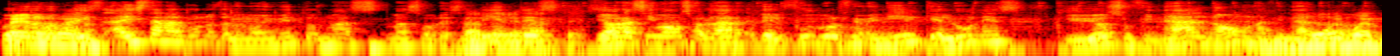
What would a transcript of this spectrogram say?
Pues Pero bueno, ahí, bueno. ahí están algunos de los movimientos más, más sobresalientes. y ahora sí vamos a hablar del fútbol femenil que el lunes vivió su final, ¿no? Una final. Muy buen La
